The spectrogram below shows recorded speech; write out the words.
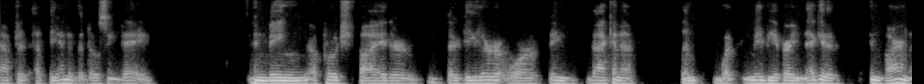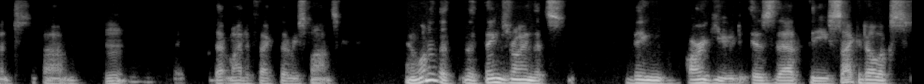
after at the end of the dosing day and being approached by their their dealer or being back in a what may be a very negative environment um, mm. that might affect the response. And one of the, the things, Ryan, that's being argued is that the psychedelics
